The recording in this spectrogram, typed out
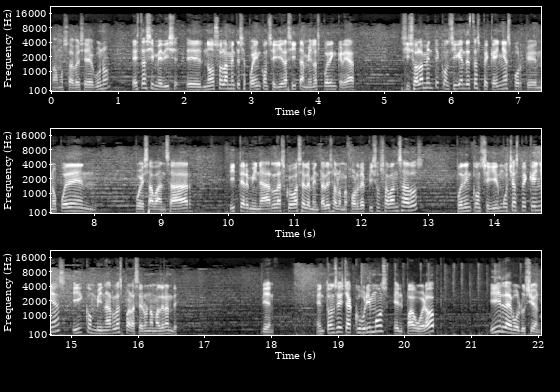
Vamos a ver si hay alguno. Estas si me dice... Eh, no solamente se pueden conseguir así, también las pueden crear. Si solamente consiguen de estas pequeñas porque no pueden pues avanzar y terminar las cuevas elementales a lo mejor de pisos avanzados, pueden conseguir muchas pequeñas y combinarlas para hacer una más grande. Bien, entonces ya cubrimos el power up y la evolución.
